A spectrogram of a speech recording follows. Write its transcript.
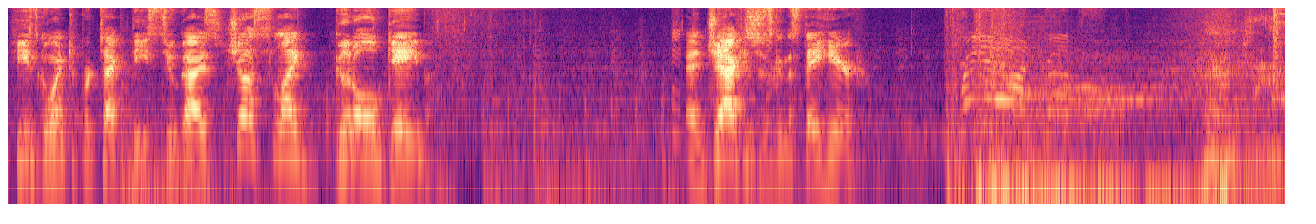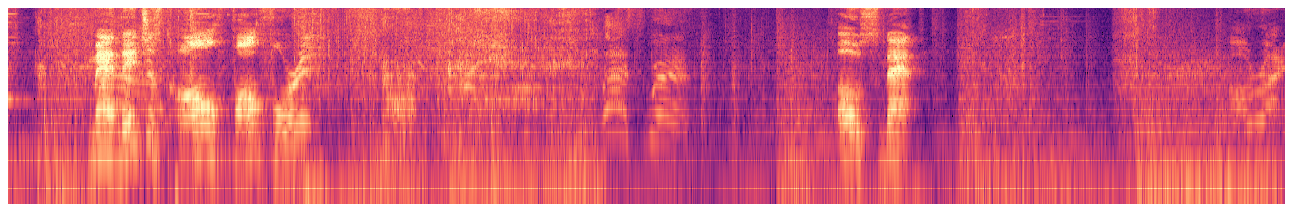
he's going to protect these two guys just like good old Gabe. And Jack is just going to stay here. Bring it on, Grubs. Man, they just all fall for it. Oh, snap. All right,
